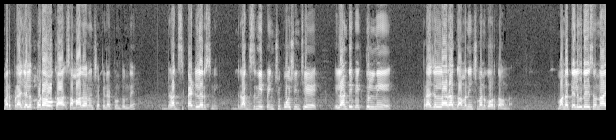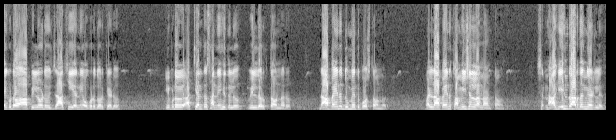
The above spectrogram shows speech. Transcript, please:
మరి ప్రజలకు కూడా ఒక సమాధానం చెప్పినట్టు ఉంటుంది. డ్రగ్స్ పెడ్లర్స్ని డ్రగ్స్ని పెంచి పోషించే ఇలాంటి వ్యక్తుల్ని ప్రజల్లారా గమనించమని కోరుతా ఉన్నా. మొన్న తెలుగుదేశం నాయకుడు ఆ పిల్లోడు జాకీ అని ఒకడు దొరికాడు. ఇప్పుడు అత్యంత సన్నిహితులు వీళ్ళు దొరుకుతూ ఉన్నారు. నా పైన దుమ్మెత్తి పోస్తూ ఉన్నారు. మళ్ళీ నా పైన కమిషన్లు అన్న అంటా ఉన్నారు. నాకేందో అర్థం కావట్లేదు.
